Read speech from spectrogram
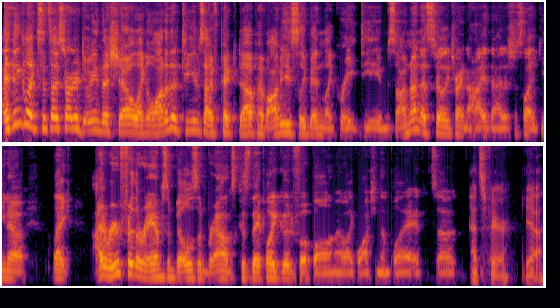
I think like since I started doing this show, like a lot of the teams I've picked up have obviously been like great teams. So I'm not necessarily trying to hide that. It's just like you know, like I root for the Rams and Bills and Browns because they play good football and I like watching them play. So that's fair. Yeah.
